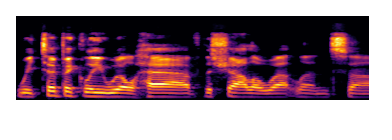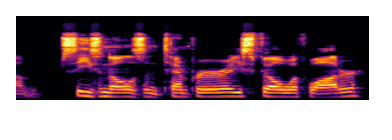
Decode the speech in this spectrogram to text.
we typically will have the shallow wetlands, um, seasonals and temporaries fill with water.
